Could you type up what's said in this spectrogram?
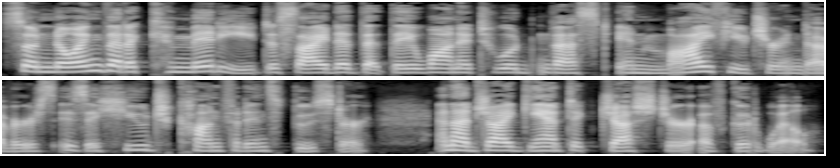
So, knowing that a committee decided that they wanted to invest in my future endeavors is a huge confidence booster and a gigantic gesture of goodwill.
